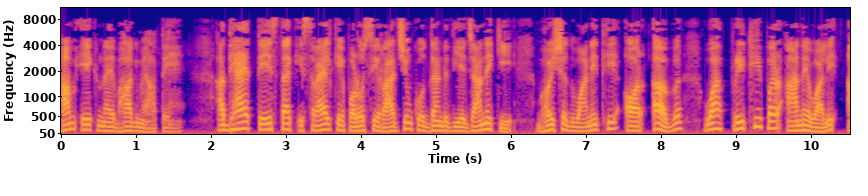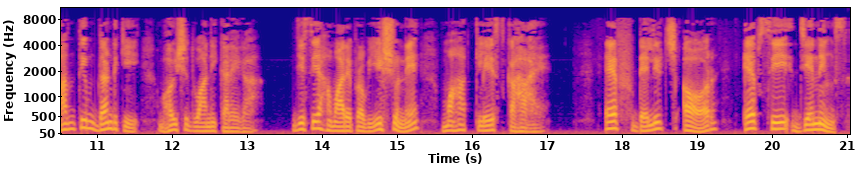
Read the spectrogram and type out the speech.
हम एक नए भाग में आते हैं। अध्याय तेईस तक इसराइल के पड़ोसी राज्यों को दंड दिए जाने की भविष्यवाणी थी और अब वह पृथ्वी पर आने वाली अंतिम दंड की भविष्यवाणी करेगा, जिसे हमारे प्रभु यीशु ने महाक्लेश कहा है। एफ़ डेलिट्स और एफ़ सी जेनिंग्स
